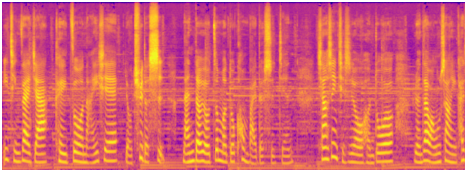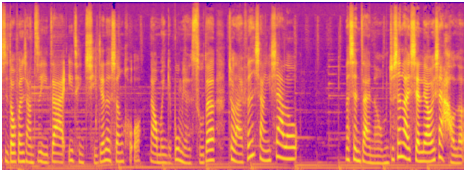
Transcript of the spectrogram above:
疫情在家可以做哪一些有趣的事。难得有这么多空白的时间，相信其实有很多人在网络上也开始都分享自己在疫情期间的生活。那我们也不免俗的就来分享一下喽。那现在呢，我们就先来闲聊一下好了。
